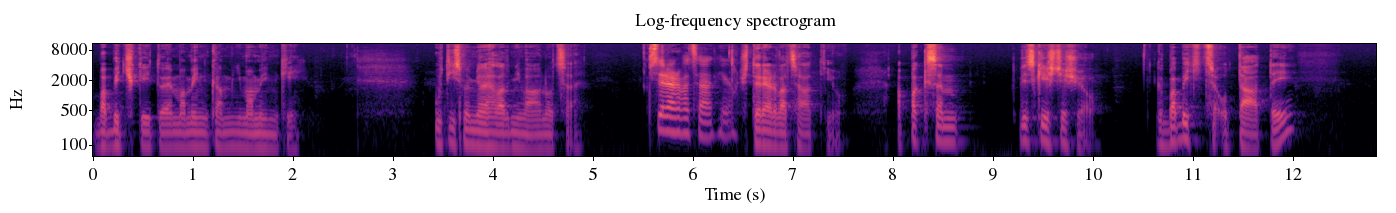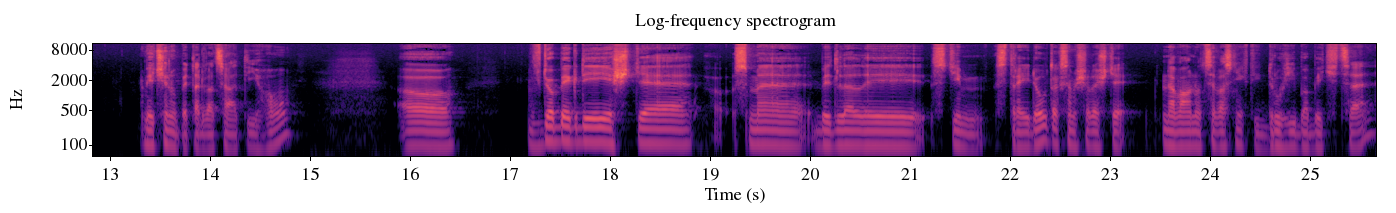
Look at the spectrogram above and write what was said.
babičky, to je maminka mý maminky. U té jsme měli hlavní Vánoce. 24. 24. A pak jsem vždycky ještě šel k babičce od táty, většinou 25. Uh, v době, kdy ještě jsme bydleli s tím strejdou, tak jsem šel ještě na Vánoce vlastně k té druhé babičce,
